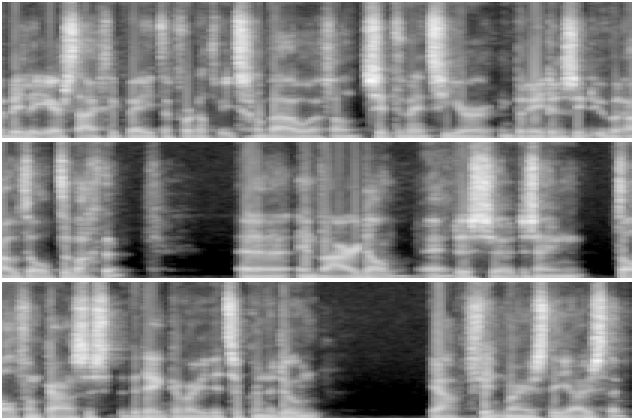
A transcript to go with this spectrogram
we willen eerst eigenlijk weten voordat we iets gaan bouwen van zitten mensen hier in bredere zin überhaupt al op te wachten? Uh, en waar dan? Hè? Dus uh, er zijn tal van casussen te bedenken waar je dit zou kunnen doen. Ja, vind maar eens de juiste.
